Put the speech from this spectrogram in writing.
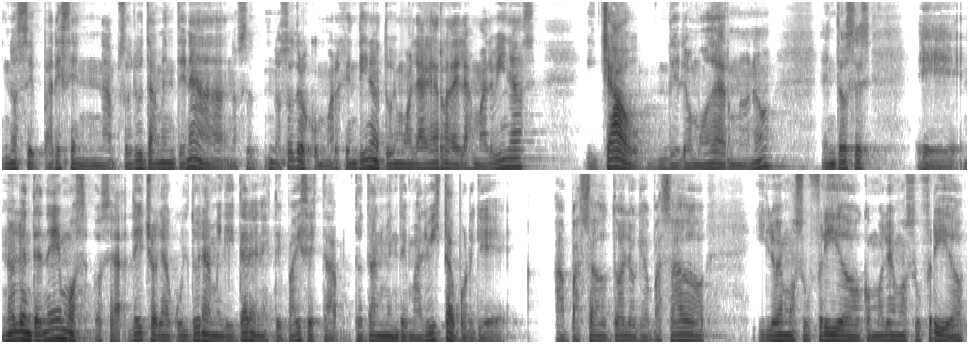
no se parece en absolutamente nada. Nos- nosotros como argentinos tuvimos la guerra de las Malvinas y chau de lo moderno, ¿no? Entonces, eh, no lo entendemos, o sea, de hecho la cultura militar en este país está totalmente mal vista porque ha pasado todo lo que ha pasado y lo hemos sufrido como lo hemos sufrido.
